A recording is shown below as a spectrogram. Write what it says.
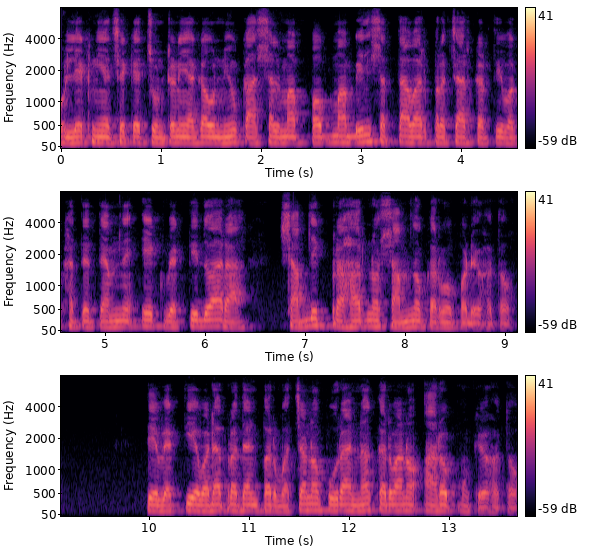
ઉલ્લેખનીય છે કે ચૂંટણી અગાઉ ન્યૂ કાસલમાં પબમાં બિનસત્તાવાર પ્રચાર કરતી વખતે તેમને એક વ્યક્તિ દ્વારા શાબ્દિક પ્રહારનો સામનો કરવો પડ્યો હતો. તે વ્યક્તિએ વડાપ્રધાન પર વચનો પૂરા ન કરવાનો આરોપ મૂક્યો હતો.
